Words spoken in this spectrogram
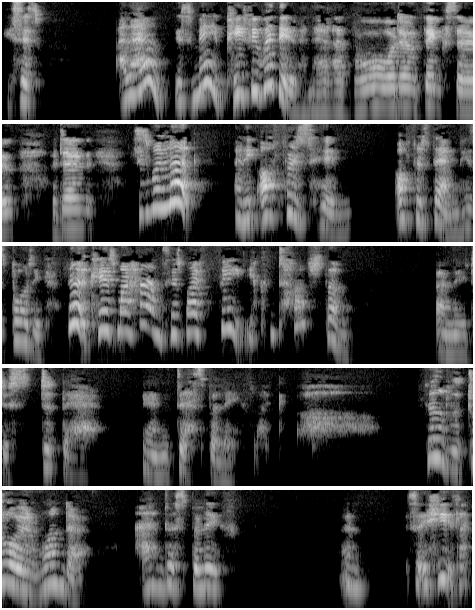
He says, Hello, it's me, peace be with you. And they're like, Oh, I don't think so. I don't. He says, Well, look. And he offers him, offers them his body. Look, here's my hands, here's my feet. You can touch them. And they just stood there in disbelief, like, oh, filled with joy and wonder and disbelief. And so he's like,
